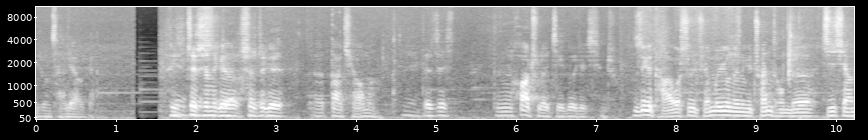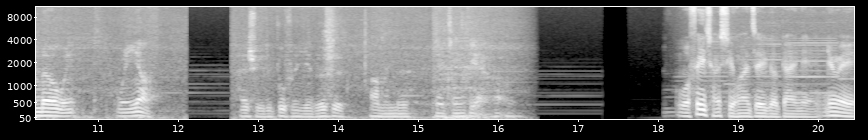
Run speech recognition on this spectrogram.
一种材料感。这是那个是这个呃大桥嘛？对，但这但是画出来结构就清楚。这个塔我是全部用的那个传统的吉祥的纹纹样，海水的部分也都是澳门的经典哈。我非常喜欢这个概念，因为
